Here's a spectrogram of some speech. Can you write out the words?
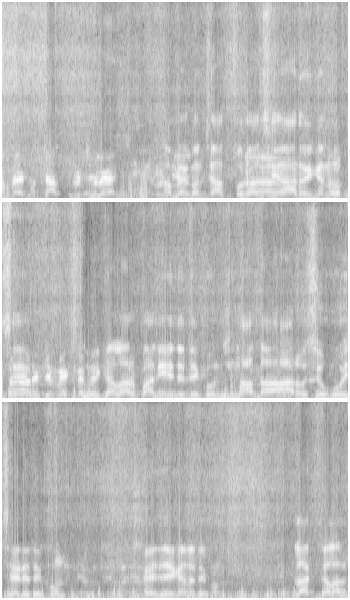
আমরা এখন চাঁদপুরে চলে আসছি। আমরা এখন চাঁদপুর আছি আর ওইখানে হচ্ছে ওই কালার পানি এই যে দেখুন সাদা আর হচ্ছে ওই সাইডে দেখুন এই যে এখানে দেখুন ব্ল্যাক কালার।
